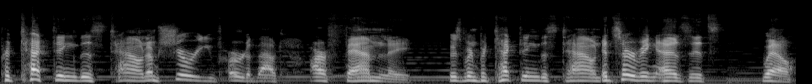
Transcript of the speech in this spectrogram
protecting this town. I'm sure you've heard about our family who's been protecting this town and serving as its, well,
